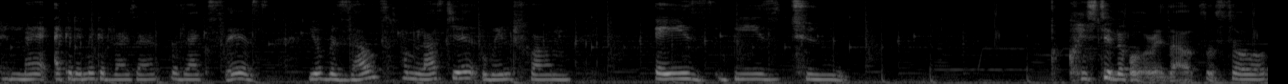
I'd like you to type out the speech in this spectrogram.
And my academic advisor was like, sis, your results from last year went from A's, B's to questionable results. So,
